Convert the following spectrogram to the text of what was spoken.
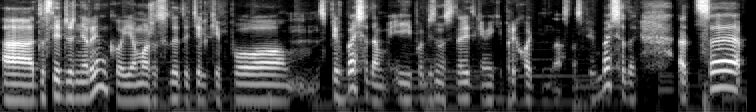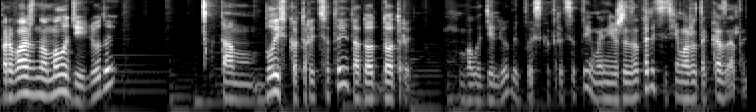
а, дослідження ринку. Я можу судити тільки по співбесідам і по бізнес-аналітикам, які приходять до нас на співбесіди. Це переважно молоді люди, там близько 30 та до до 30. Молоді люди, близько 30, мені вже за 30, я можу так казати.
